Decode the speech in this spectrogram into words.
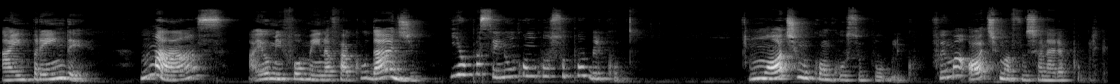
a empreender. Mas aí eu me formei na faculdade e eu passei num concurso público. Um ótimo concurso público. Fui uma ótima funcionária pública.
